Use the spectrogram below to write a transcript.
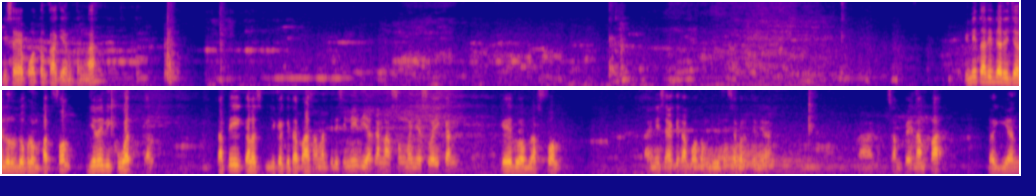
Ini saya potong kaki yang tengah. Ini tadi dari jalur 24 volt, dia lebih kuat. Tapi kalau jika kita pasang nanti di sini, dia akan langsung menyesuaikan ke 12 volt. Nah, ini saya kita potong di ujung seperti ini ya. Nah, sampai nampak bagian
